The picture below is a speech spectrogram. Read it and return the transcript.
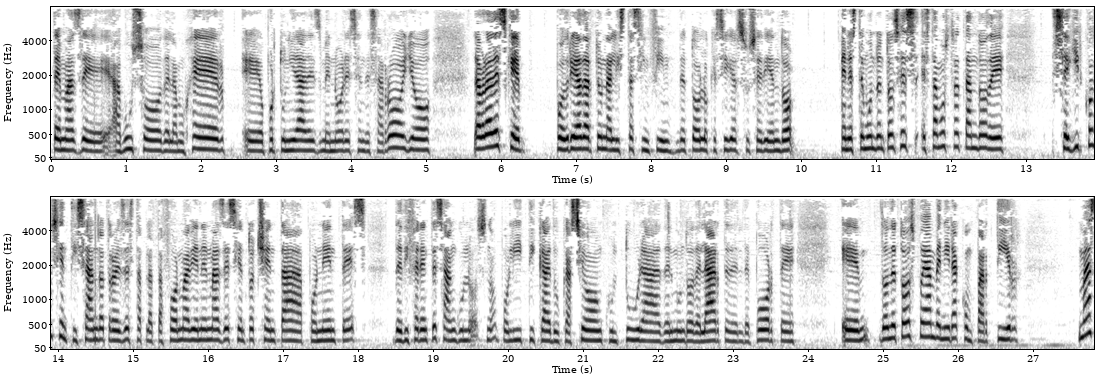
temas de abuso de la mujer, eh, oportunidades menores en desarrollo. La verdad es que podría darte una lista sin fin de todo lo que sigue sucediendo en este mundo. Entonces, estamos tratando de seguir concientizando a través de esta plataforma. Vienen más de 180 ponentes de diferentes ángulos, ¿no? Política, educación, cultura, del mundo del arte, del deporte, eh, donde todos puedan venir a compartir, más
